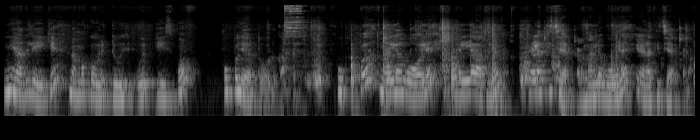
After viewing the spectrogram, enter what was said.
ഇനി അതിലേക്ക് നമുക്ക് ഒരു ടൂ ഒരു ടീസ്പൂൺ ഉപ്പ് ചേർത്ത് കൊടുക്കാം. ഉപ്പ് നല്ലപോലെ എല്ലാത്തിലും ഇളക്കി ചേർക്കണം. നല്ലപോലെ ഇളക്കി ചേർക്കണം.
